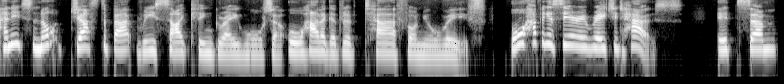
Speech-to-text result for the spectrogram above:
And it's not just about recycling grey water or having a bit of turf on your roof or having a zero rated house. It's um,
